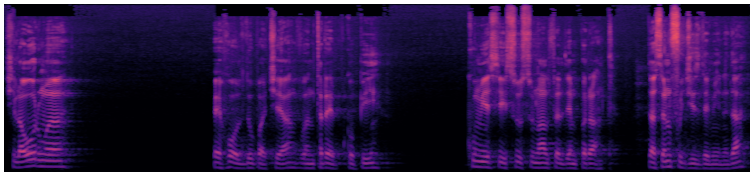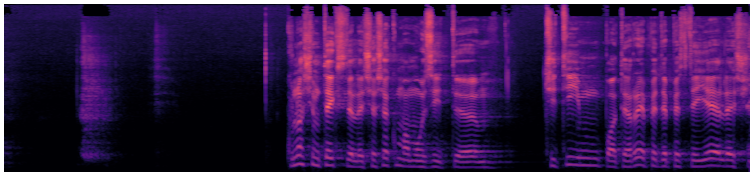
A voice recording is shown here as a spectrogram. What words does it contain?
Și la urmă pe hol după aceea, vă întreb, copii, cum este Isus un alt fel de împărat. Dar să nu fugiți de mine, da? Cunoaștem textele și așa cum am auzit, uh, citim poate repede peste ele și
